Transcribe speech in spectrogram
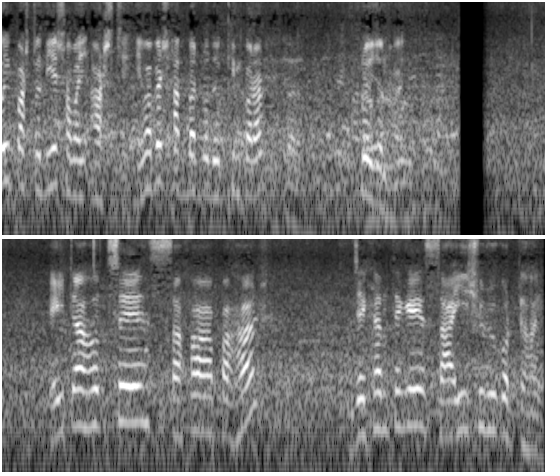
ওই পাশটা দিয়ে সবাই আসছে। এভাবে সাতবার প্রদক্ষিণ করার প্রয়োজন হয়। এইটা হচ্ছে সাফা পাহাড়, যেখান থেকে সাই শুরু করতে হয়।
